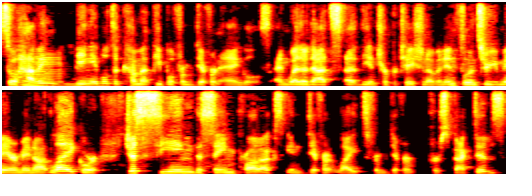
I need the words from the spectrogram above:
So having mm-hmm. being able to come at people from different angles, and whether that's uh, the interpretation of an influencer you may or may not like, or just seeing the same products in different lights from different perspectives,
